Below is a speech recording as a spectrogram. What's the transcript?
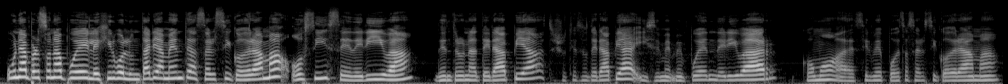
una persona puede elegir voluntariamente hacer psicodrama o si se deriva dentro de una terapia, yo estoy haciendo terapia y se me, me pueden derivar como a decirme, podés hacer psicodrama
